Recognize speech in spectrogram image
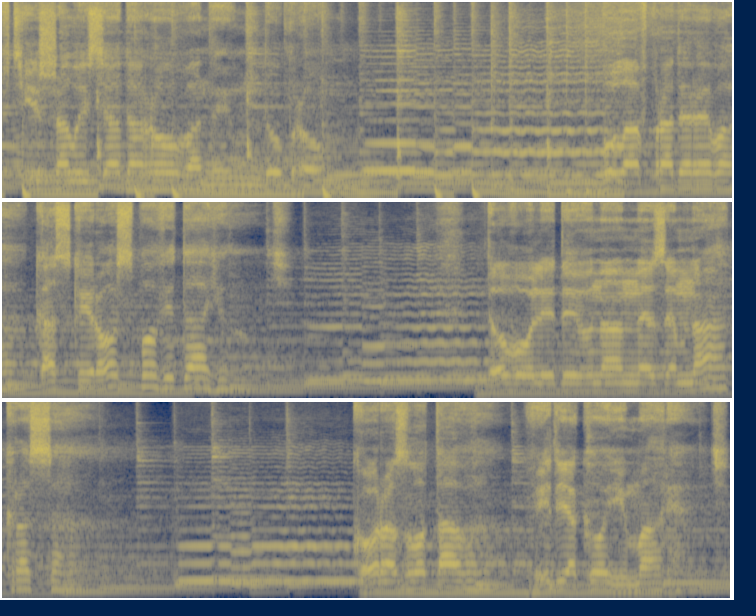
втішалися дарованим добром. Була в прадерева, казки розповідають, доволі дивна неземна краса, кора злотава, від якої марять,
